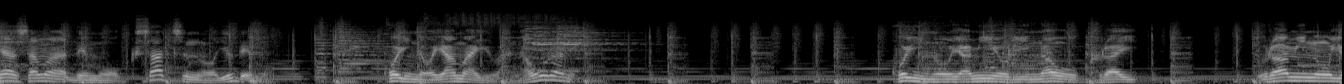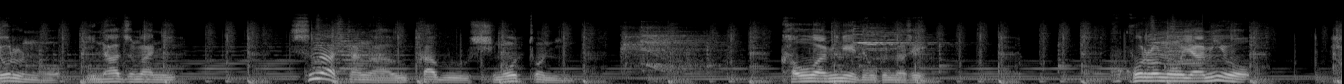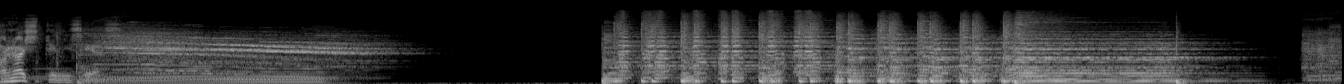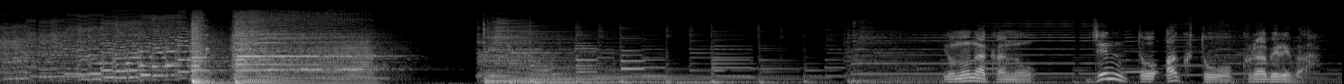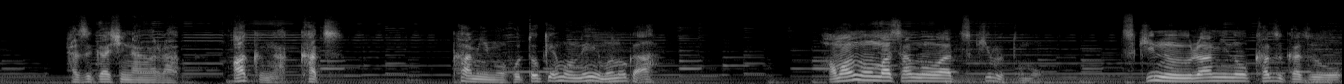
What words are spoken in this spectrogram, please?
者様でも草津の湯でも恋の病は治らねえ。恋の闇よりなお暗い。恨みの夜の稲妻に姿が浮かぶ仕事人。顔は見ねえでおくんなせ心の闇を晴らしてみせやす中の善と悪とを比べれば恥ずかしながら悪が勝つ。神も仏もねえものか。浜の政子は尽きるとも尽きぬ恨みの数々を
